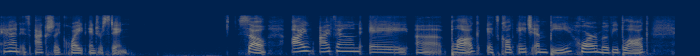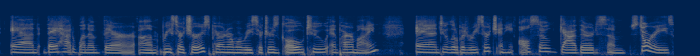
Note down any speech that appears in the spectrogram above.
And it's actually quite interesting. So I I found a uh, blog. It's called HMB Horror Movie Blog, and they had one of their um, researchers, paranormal researchers, go to Empire Mine and do a little bit of research. And he also gathered some stories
